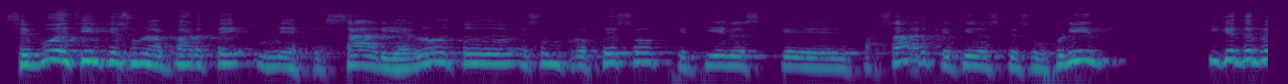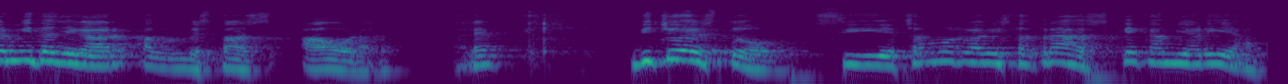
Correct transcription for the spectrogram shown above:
se puede decir que es una parte necesaria, ¿no? Todo es un proceso que tienes que pasar, que tienes que sufrir y que te permita llegar a donde estás ahora, Dicho esto, si echamos la vista atrás, ¿qué cambiaría?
